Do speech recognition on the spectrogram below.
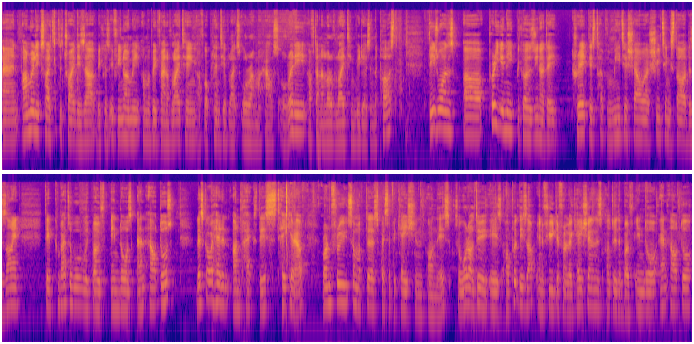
and I'm really excited to try these out because if you know me, I'm a big fan of lighting. I've got plenty of lights all around my house already. I've done a lot of lighting videos in the past. These ones are pretty unique because you know they create this type of meteor shower shooting star design. They're compatible with both indoors and outdoors. Let's go ahead and unpack this, take it out, run through some of the specifications on this. So what I'll do is I'll put these up in a few different locations. I'll do them both indoor and outdoor.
